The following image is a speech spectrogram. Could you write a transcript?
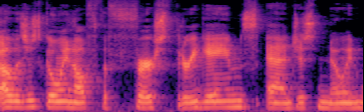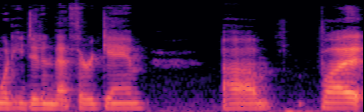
I was just going off the first three games and just knowing what he did in that third game. Um, but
